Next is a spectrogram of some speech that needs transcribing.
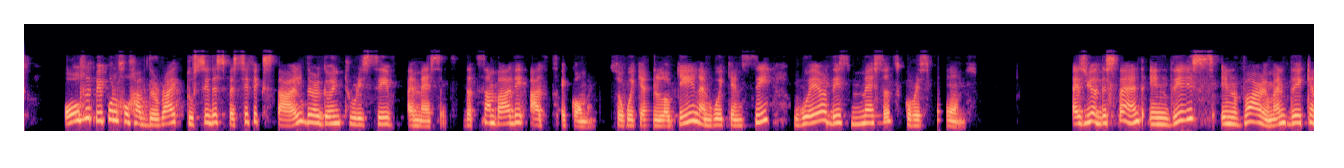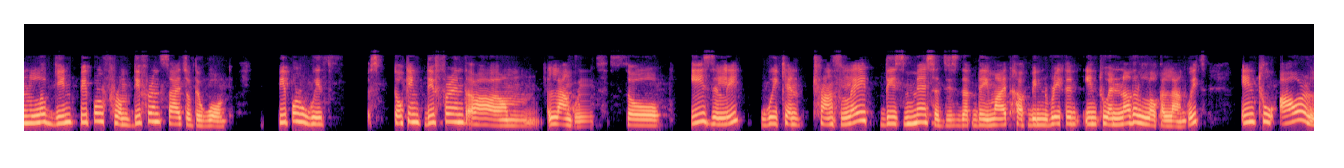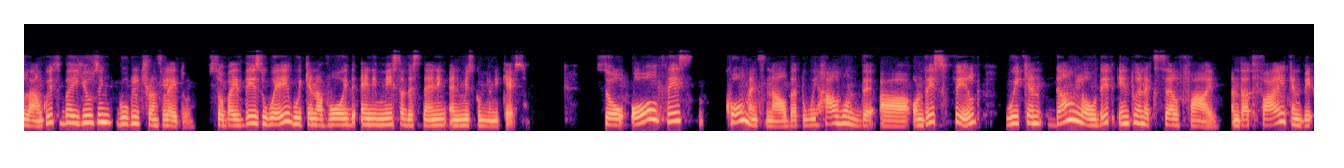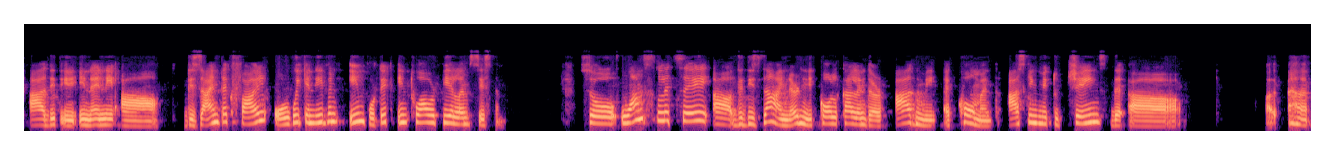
all the people who have the right to see the specific style, they're going to receive a message that somebody adds a comment. So we can log in and we can see where this message corresponds. As you understand, in this environment, they can log in people from different sides of the world, people with talking different um, languages. So easily we can translate these messages that they might have been written into another local language into our language by using Google Translator. So by this way, we can avoid any misunderstanding and miscommunication. So all these comments now that we have on the uh, on this field, we can download it into an Excel file, and that file can be added in, in any uh, design tech file, or we can even import it into our PLM system. So once, let's say, uh, the designer, Nicole Calendar, add me a comment asking me to change the, uh, uh,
